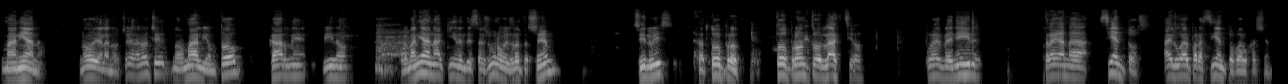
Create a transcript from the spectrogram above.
mañana, no hoy a la noche. Hoy a la noche, normal, y top, carne, vino. Pero mañana, aquí en el desayuno, Hashem, ¿sí, Luis? Está todo pronto, todo pronto, lácteo. Pueden venir, traigan a cientos. Hay lugar para cientos, Baruch Hashem.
